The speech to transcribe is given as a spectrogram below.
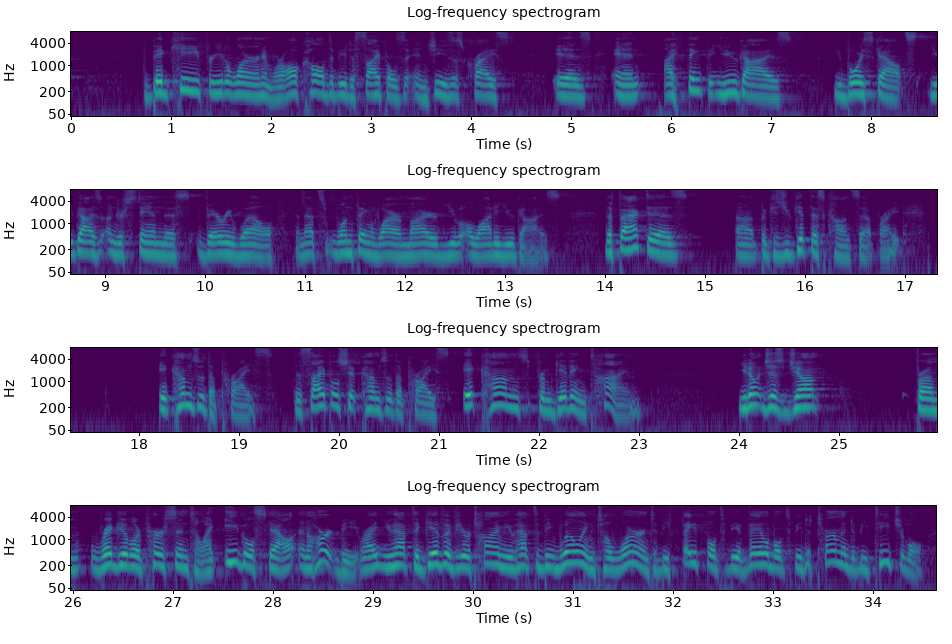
the big key for you to learn and we're all called to be disciples in jesus christ is and i think that you guys you boy scouts you guys understand this very well and that's one thing why i admired you a lot of you guys the fact is uh, because you get this concept, right? It comes with a price. Discipleship comes with a price. It comes from giving time. You don't just jump from regular person to like Eagle Scout in a heartbeat, right? You have to give of your time. You have to be willing to learn, to be faithful, to be available, to be determined, to be teachable.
